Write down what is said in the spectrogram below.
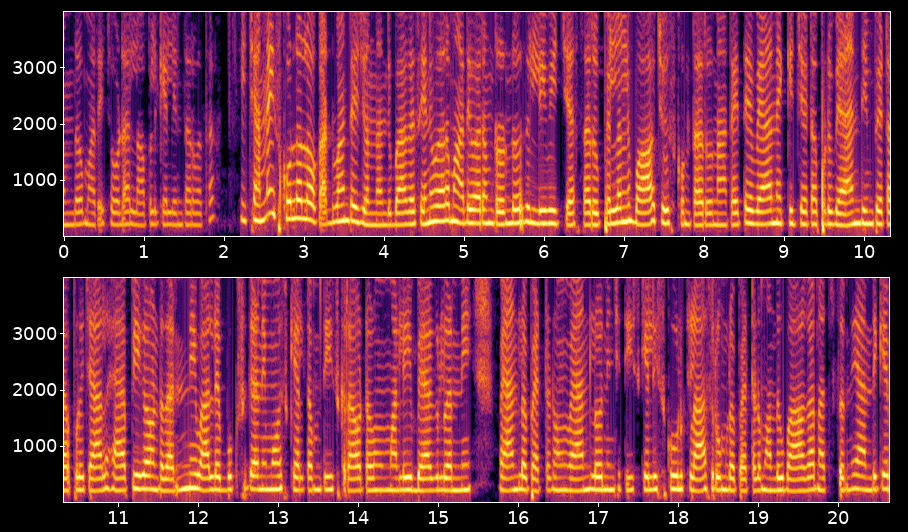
ఉందో మరి చూడాలి లోపలికి వెళ్ళిన తర్వాత. ఈ చెన్నై స్కూళ్ళలో ఒక అడ్వాంటేజ్ ఉందండి బాగా. శనివారం ఆదివారం రెండు రోజులు లీవ్ ఇచ్చేస్తారు. పిల్లల్ని బాగా చూసుకుంటారు. నాకైతే వ్యాన్ ఎక్కించేటప్పుడు వ్యాన్ దింపేటప్పుడు చాలా హ్యాపీగా ఉంటుంది. అన్నీ వాళ్ళే బుక్స్ కానీ మోసుకెళ్ళటం తీసుకురావటం మళ్ళీ బ్యాగులు అన్నీ వ్యాన్లో పెట్టడం వ్యాన్లో నుంచి తీసుకెళ్ళి స్కూల్ క్లాస్ రూమ్లో పెట్టడం అందుకు బాగా నచ్చుతుంది. అందుకే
